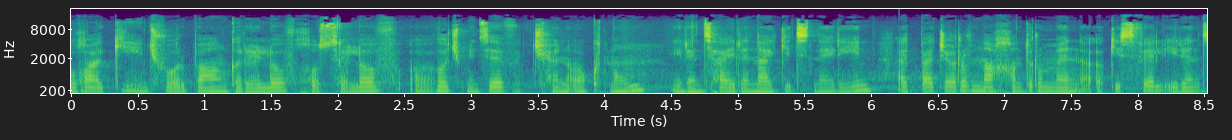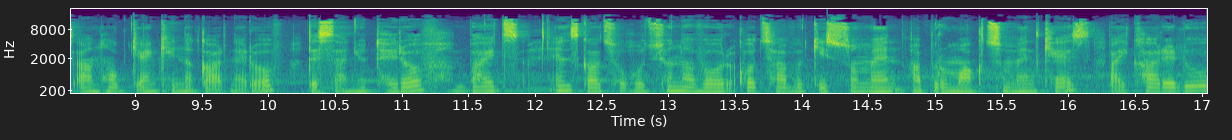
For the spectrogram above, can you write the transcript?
ուղակի ինչ որ բան գրելով, խոսելով ոչ մի ձև չեն օգնում իրենց հայրենակիցներին, այդ պատճառով նախընտրում են կիսվել իրենց անհոգ կյանքի նկարներով, տեսանյութերով, բայց այն զգացողությունը, որ քո ցավը կիսում են, ապրումակցում են քեզ, պայքարելու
